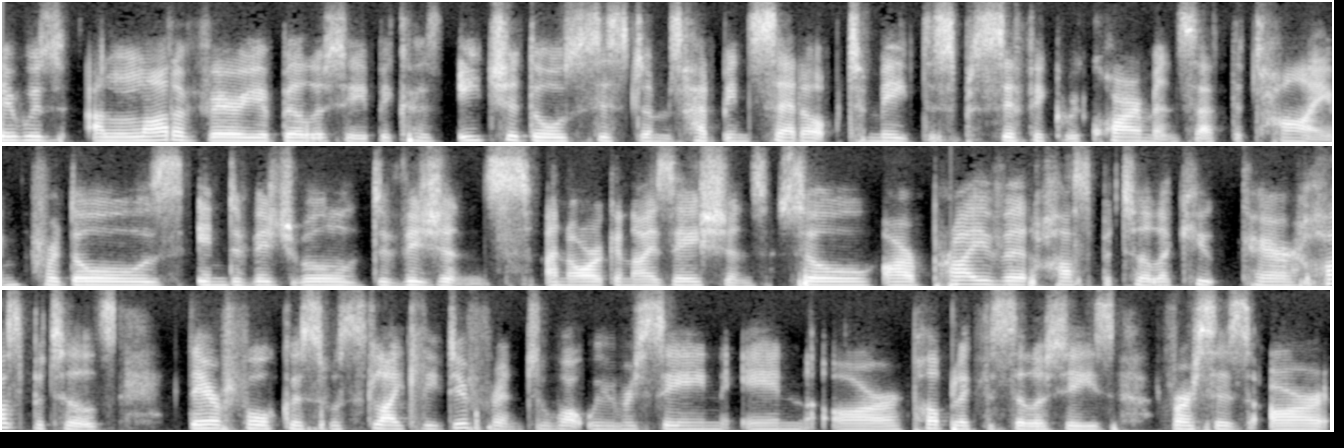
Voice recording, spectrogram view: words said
there was a lot of variability because each of those systems had been set up to meet the specific requirements at the time for those individual divisions and organizations. So, our private hospital, acute care hospitals, their focus was slightly different to what we were seeing in our public facilities versus our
